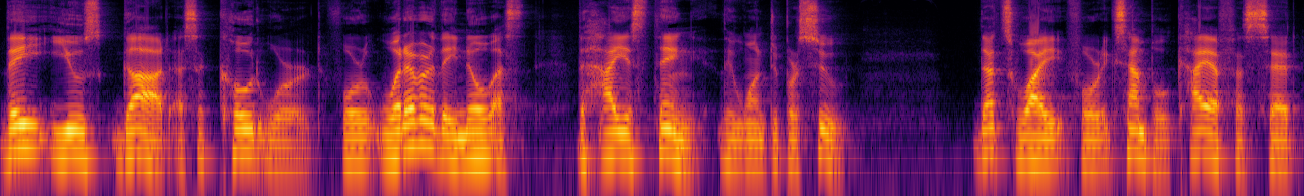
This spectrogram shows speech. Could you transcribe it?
They use God as a code word for whatever they know as the highest thing they want to pursue. That's why, for example, Caiaphas said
